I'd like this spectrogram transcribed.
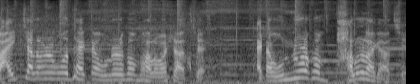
বাইক চালানোর মধ্যে একটা অন্যরকম ভালোবাসা আছে। একটা অন্যরকম ভালো লাগা আছে।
